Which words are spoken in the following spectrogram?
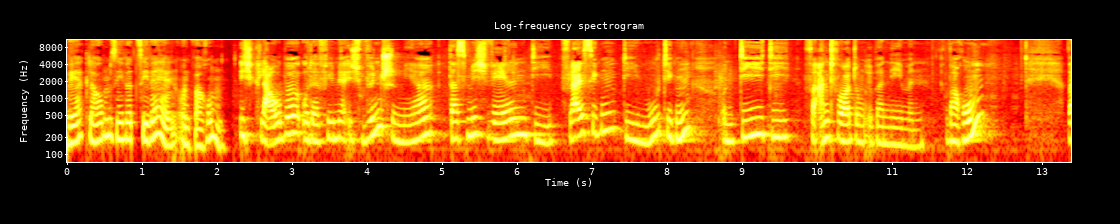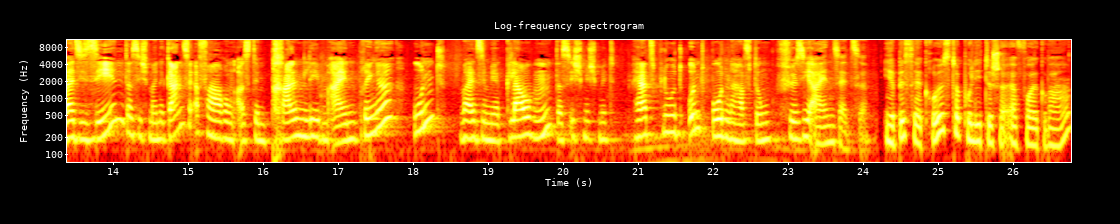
Wer glauben Sie, wird Sie wählen und warum? Ich glaube oder vielmehr ich wünsche mir, dass mich wählen die Fleißigen, die Mutigen und die, die Verantwortung übernehmen. Warum? Weil sie sehen, dass ich meine ganze Erfahrung aus dem prallen Leben einbringe und weil sie mir glauben, dass ich mich mit Herzblut und Bodenhaftung für sie einsetze. Ihr bisher größter politischer Erfolg war?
